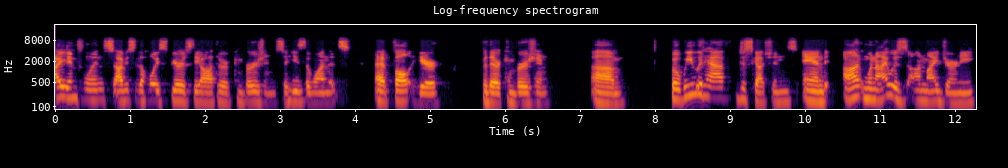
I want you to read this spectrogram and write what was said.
I influence obviously the Holy Spirit's the author of conversion, so he's the one that's at fault here for their conversion. Um, but we would have discussions, and on when I was on my journey,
